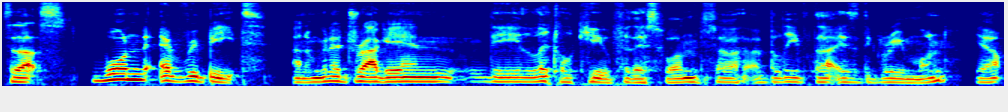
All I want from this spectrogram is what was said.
So that's one every beat. And I'm going to drag in the little cube for this one. So I believe that is the green one. Yeah.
